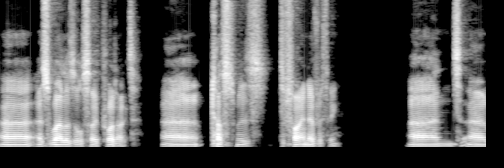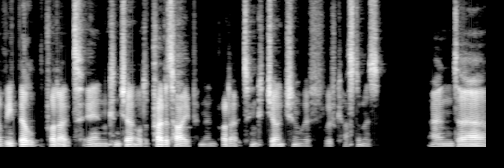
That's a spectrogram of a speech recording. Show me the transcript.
as well as also product. customers define everything. And we built the product in conjunction, or the prototype and then product in conjunction with, with customers and uh,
